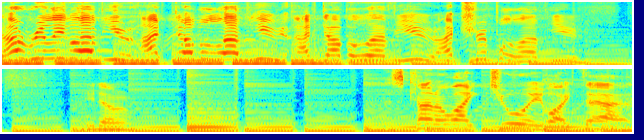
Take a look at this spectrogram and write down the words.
I really love you. I double love you. I double love you. I triple love you. You know, it's kind of like joy like that.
